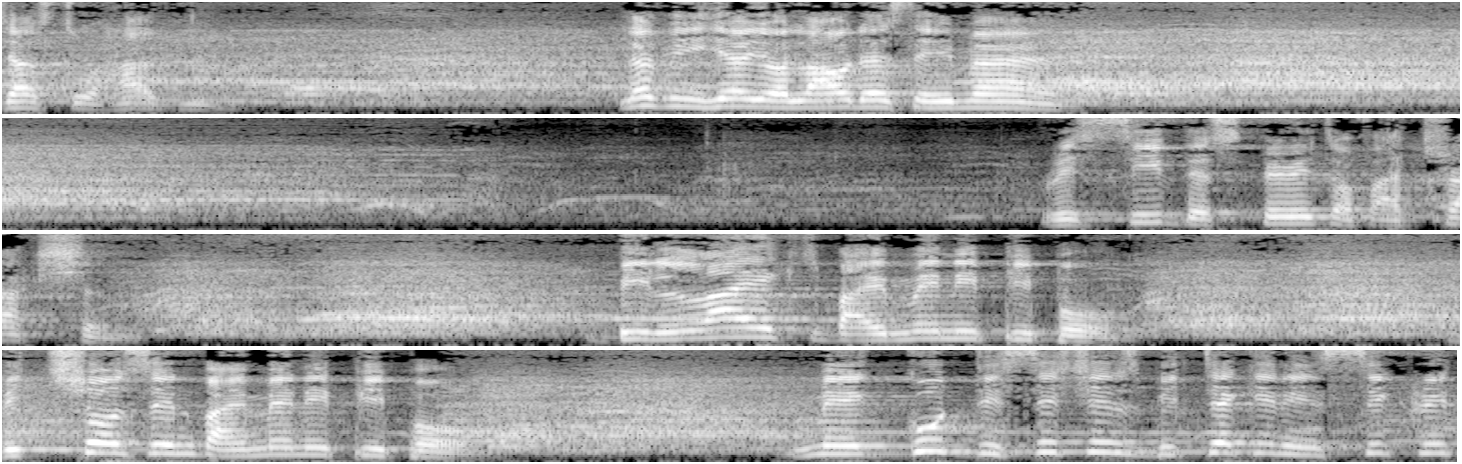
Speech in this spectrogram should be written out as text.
just to have you. Let me hear your loudest amen. Receive the spirit of attraction. Be liked by many people. Be chosen by many people. May good decisions be taken in secret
